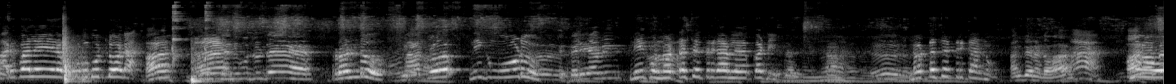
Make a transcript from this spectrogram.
పరిపాలన పుడుగుట్లోడా ఆ? ఎన్ని గుడ్లుంటే? రెండు. నాకు? నీకు మూడు. నీకు నొట్ట చిత్రకారులు ఒకటి. నొట్ట చిత్రికన్ను అంతేనటవా? ఆ, నువ్వు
